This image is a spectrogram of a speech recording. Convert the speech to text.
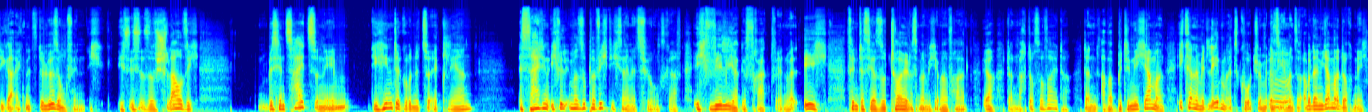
die geeignetste Lösung finden. Ich, es ist also schlau, sich ein bisschen Zeit zu nehmen, die Hintergründe zu erklären. Es sei denn, ich will immer super wichtig sein als Führungskraft. Ich will ja gefragt werden, weil ich finde das ja so toll, dass man mich immer fragt. Ja, dann mach doch so weiter. Dann aber bitte nicht jammern. Ich kann damit leben als Coach, wenn mir das jemand sagt, aber dann jammer doch nicht.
